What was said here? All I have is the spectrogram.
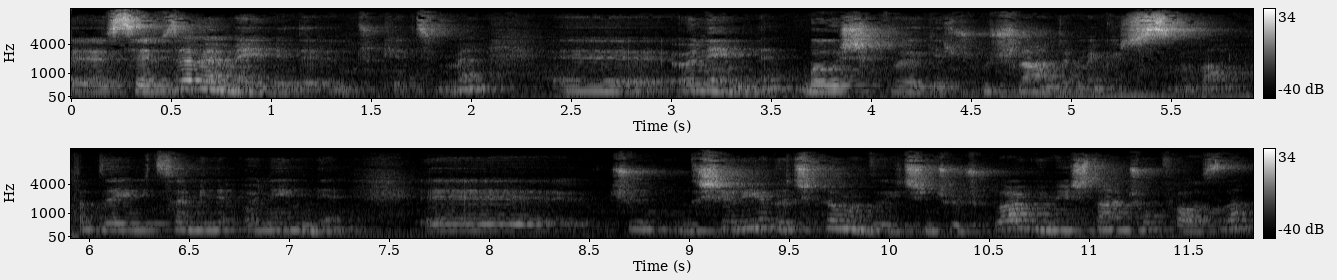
e, sebze ve meyvelerin tüketimi e, önemli. Bağışıklığı güç- güçlendirmek açısından. D vitamini önemli. E, çünkü dışarıya da çıkamadığı için çocuklar güneşten çok fazla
